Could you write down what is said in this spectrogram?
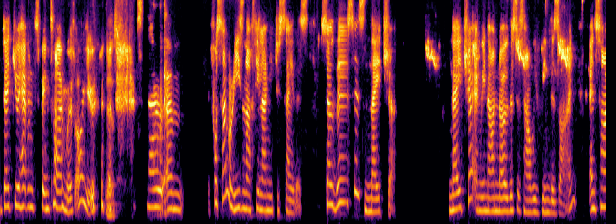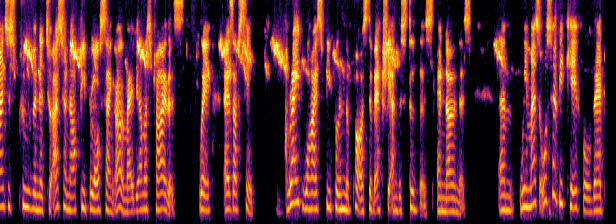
that you haven't spent time with, are you? Yes. so um, for some reason, I feel I need to say this. So, this is nature. Nature, and we now know this is how we've been designed, and science has proven it to us. So now people are saying, oh, maybe I must try this. Where, as I've said, great wise people in the past have actually understood this and known this. Um, we must also be careful that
